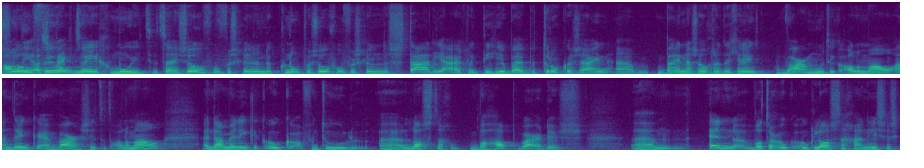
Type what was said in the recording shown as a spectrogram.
al die aspecten. Mee gemoeid. Het zijn zoveel verschillende knoppen, zoveel verschillende stadia eigenlijk die hierbij betrokken zijn. Uh, bijna zo groot dat je denkt, waar moet ik allemaal aan denken en waar zit het allemaal? En daarmee denk ik ook af en toe uh, lastig behapbaar dus. Um, en wat er ook, ook lastig aan is, is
